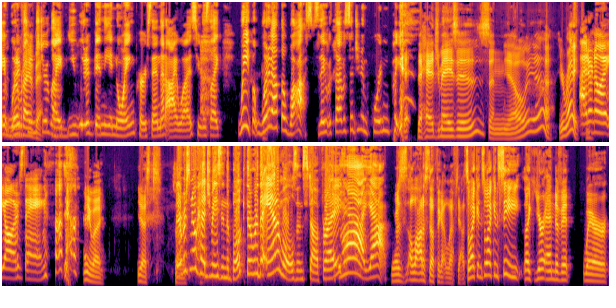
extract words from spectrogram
It would would I have have changed your life. You would have been the annoying person that I was, who was like, "Wait, but what about the wasps? They that was such an important." p-" the, the hedge mazes, and you know, yeah, you're right. I don't know what y'all are saying. Anyway, yes. There was no hedge maze in the book. There were the animals and stuff, right? yeah, yeah. there was a lot of stuff that got left out. So I can so I can see like your end of it where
